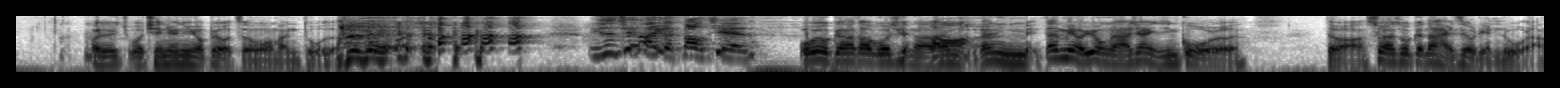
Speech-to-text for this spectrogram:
我觉得我前前女友被我折磨蛮多的。你是欠他一个道歉？我有跟他道过歉啊，但但你没，但没有用啊，现在已经过了，对吧？虽然说跟他还是有联络啦。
